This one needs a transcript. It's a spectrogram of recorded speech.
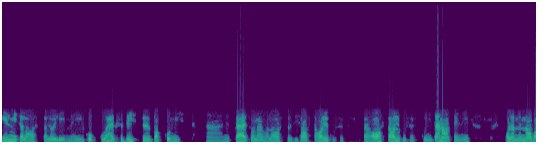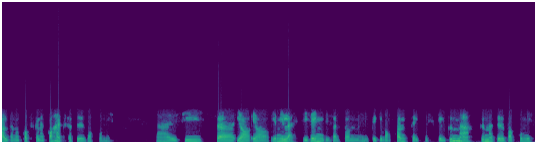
eelmisel aastal oli meil kokku üheksateist tööpakkumist. Äh, nüüd käesoleval aastal, siis aasta alguseks, äh, aasta algusest kuni tänaseni oleme me avaldanud kakskümmend kaheksa tööpakkumist. Äh, siis ja, ja, ja millest siis endiselt on meil ikkagi vakantseid kuskil kümme, kümme tööpakkumist.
